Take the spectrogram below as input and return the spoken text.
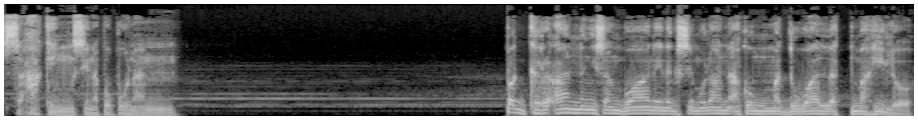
sa aking sinapupunan. Pagkaraan ng isang buwan ay nagsimula na akong maduwal at mahilo.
